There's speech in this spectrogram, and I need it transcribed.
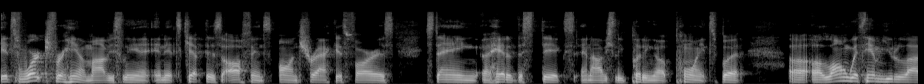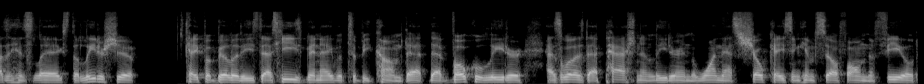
it's worked for him obviously, and, it's kept his offense on track as far as staying ahead of the sticks and obviously putting up points. But uh, along with him utilizing his legs, the leadership capabilities that he's been able to become that that vocal leader as well as that passionate leader and the one that's showcasing himself on the field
